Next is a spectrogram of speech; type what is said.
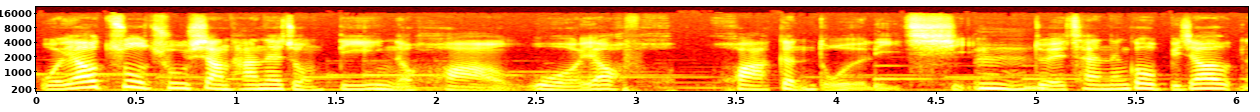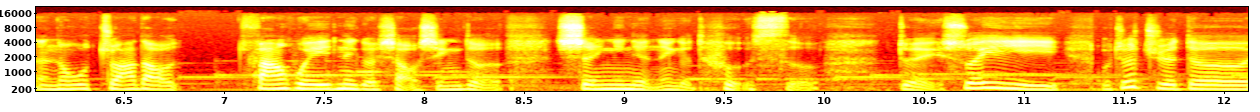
我要做出像他那种低音的话，我要花更多的力气，嗯，对，才能够比较能够抓到。发挥那个小新的声音的那个特色，对，所以我就觉得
